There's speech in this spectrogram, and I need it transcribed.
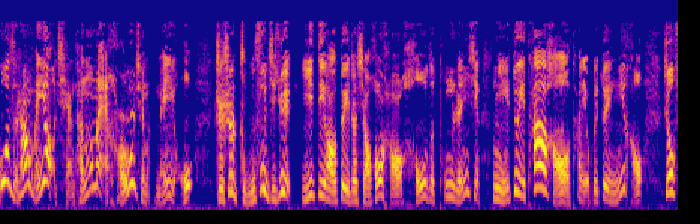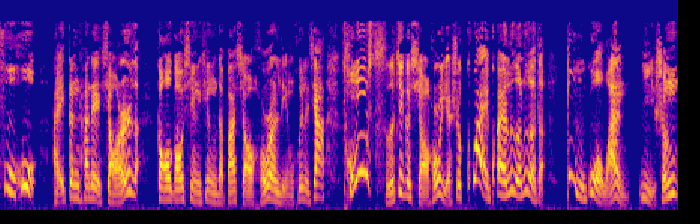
郭子章没要钱，他能卖猴去吗？没有，只是嘱咐几句，一定要对着小猴好。猴子通人性，你对他好，他也会对你好。这富户哎，跟他这小儿子高高兴兴的把小猴啊领回了家，从此这个小猴也是快快乐乐的度过完一生。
